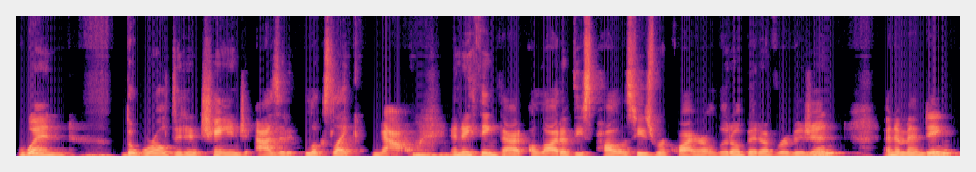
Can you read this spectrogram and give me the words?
when the world didn't change as it looks like now. Mm-hmm. And I think that a lot of these policies require a little bit of revision and amending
